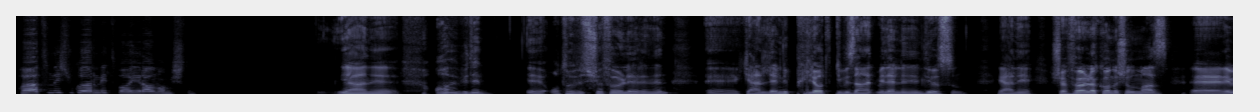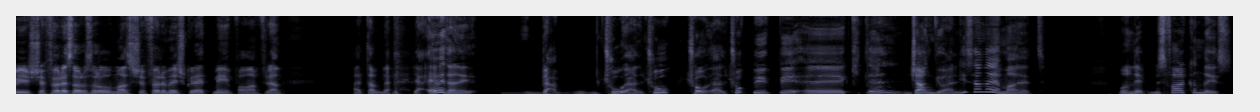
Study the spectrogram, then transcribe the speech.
Hayatımda hiç bu kadar net bir hayır almamıştım. Yani abi bir de e, otobüs şoförlerinin e, kendilerini pilot gibi zannetmelerine ne diyorsun? Yani şoförle konuşulmaz. e, ne bileyim şoföre soru sorulmaz. Şoförü meşgul etmeyin falan filan. Ha, tamam ya, ya evet hani ya, çoğu yani çok çok yani çok büyük bir e, kitlenin can güvenliği sana emanet. Bunun hepimiz farkındayız.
